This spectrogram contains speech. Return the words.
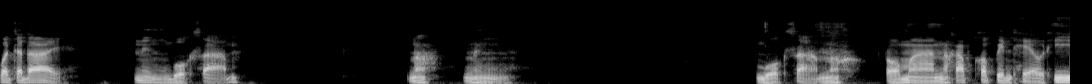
ว่าจะได้หนึ่งบวกสามเนาะหนึ่งบวกสามเนาะต่อมานะครับ ก็เป็นแถวที่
